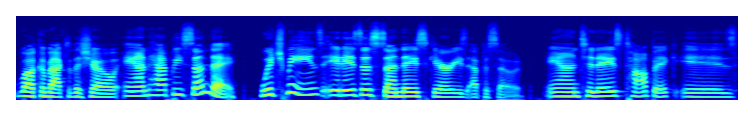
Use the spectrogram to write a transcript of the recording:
Welcome back to the show and happy Sunday, which means it is a Sunday Scaries episode. And today's topic is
